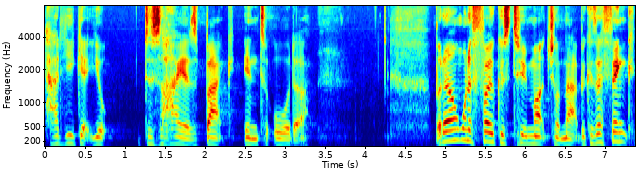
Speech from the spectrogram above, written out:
how do you get your desires back into order. But I don't want to focus too much on that because I think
